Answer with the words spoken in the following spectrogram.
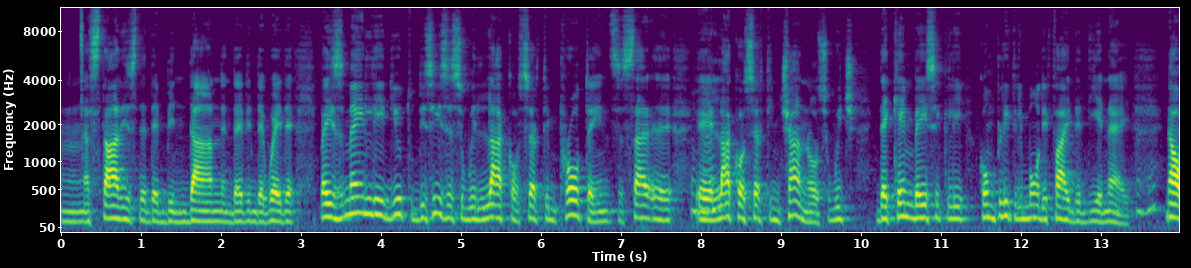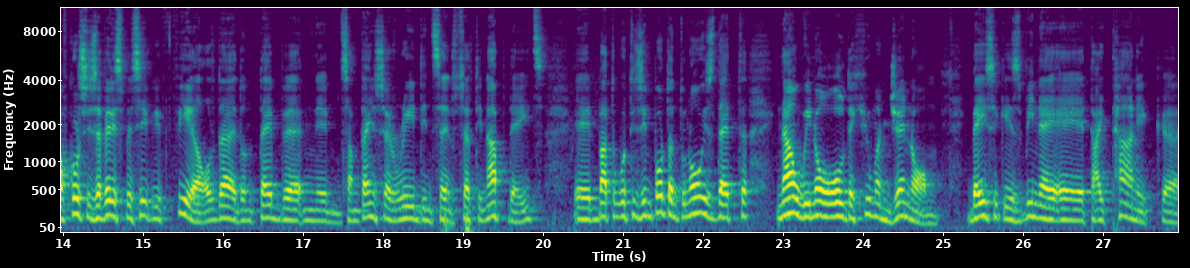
mm, studies that have been done and they've in the way they, but it's mainly due to diseases with lack of certain proteins, uh, mm-hmm. uh, lack of certain channels, which they can basically completely modify the DNA. Mm-hmm. Now, of course, it's a very specific field. I don't have, uh, mm, sometimes I read in certain updates, uh, but what is important to know is that now we know all the human genome. Basically, it's been a, a titanic, uh,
